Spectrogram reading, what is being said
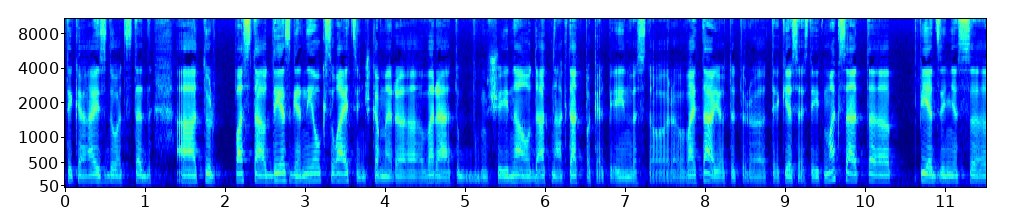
tika aizdots, tad uh, tur pastāv diezgan ilgs laiciņš, kamēr uh, varētu šī nauda atnākt atpakaļ pie investora. Vai tā, jo tur uh, tiek iesaistīti maksāt uh, piedziņas uh,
